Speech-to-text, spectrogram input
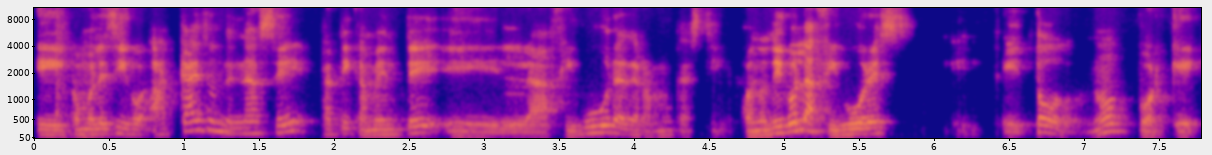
eh, como les digo, acá es donde nace prácticamente eh, la figura de Ramón Castilla. Cuando digo la figura es eh, eh, todo, ¿no? Porque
